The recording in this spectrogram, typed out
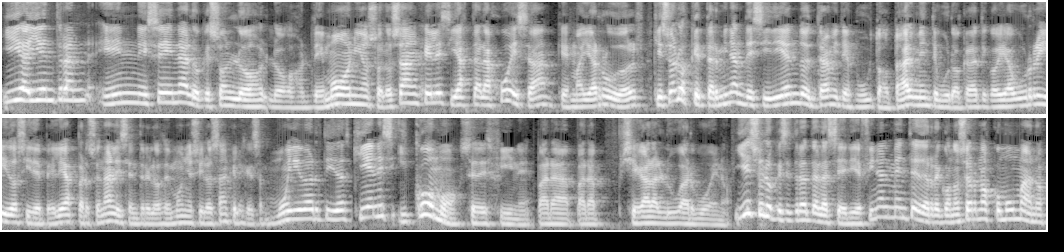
Y ahí entran en escena lo que son los, los, demonios o los ángeles y hasta la jueza, que es Maya Rudolph, que son los que terminan decidiendo en trámites totalmente burocráticos y aburridos y de peleas personales entre los demonios y los ángeles que son muy divertidas, quiénes y cómo se define para, para llegar al lugar bueno. Y eso es lo que se trata la serie, finalmente de reconocernos como humanos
